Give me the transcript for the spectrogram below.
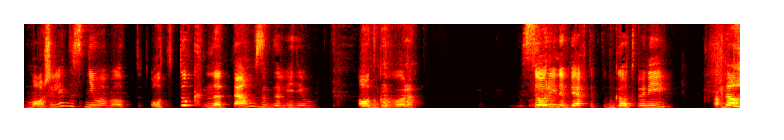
може ли да снимаме от, от тук на там, за да видим отговора? Сори, не бяхте подготвени. Но...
